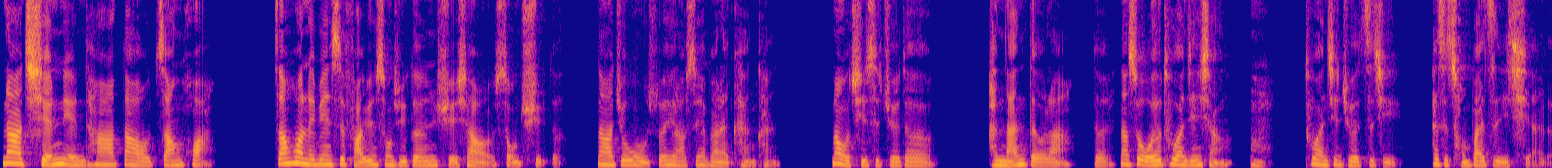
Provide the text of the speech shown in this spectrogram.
那前年他到彰化，彰化那边是法院送去跟学校送去的，那就问我说：“哎，老师要不要来看看？”那我其实觉得很难得啦，对，那时候我又突然间想，嗯，突然间觉得自己。开始崇拜自己起来了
